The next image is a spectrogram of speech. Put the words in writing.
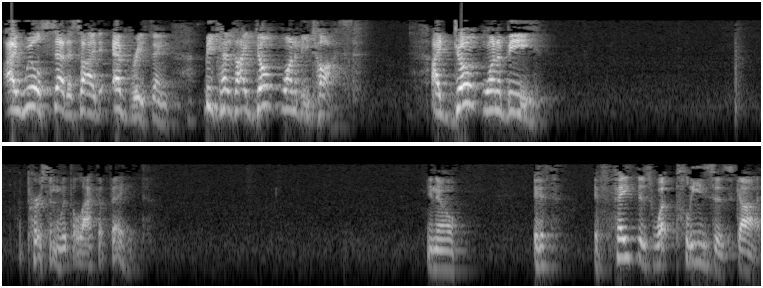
I will set aside everything because I don't want to be tossed. I don't want to be a person with a lack of faith. You know, if, if faith is what pleases God,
